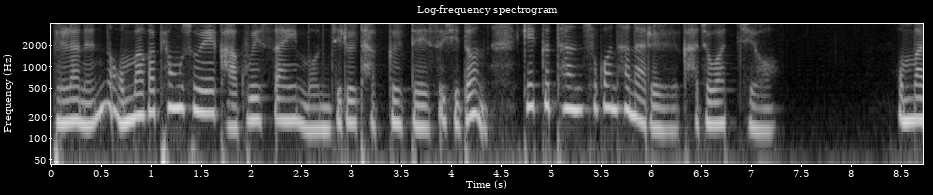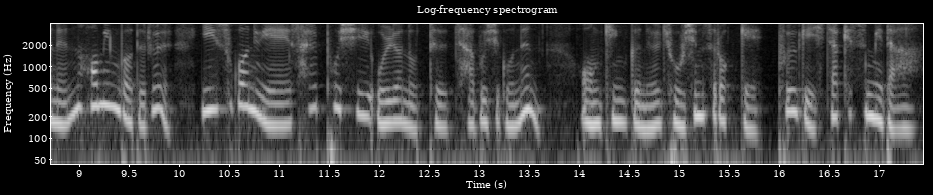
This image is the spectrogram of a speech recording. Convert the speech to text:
벨라는 엄마가 평소에 가구에 쌓인 먼지를 닦을 때 쓰시던 깨끗한 수건 하나를 가져왔지요. 엄마는 허밍버드를 이 수건 위에 살포시 올려놓듯 잡으시고는 엉킨 끈을 조심스럽게 풀기 시작했습니다.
